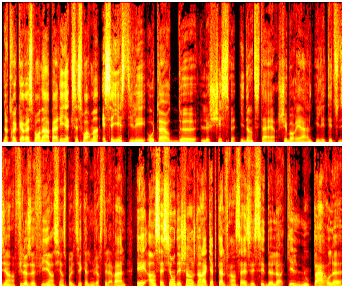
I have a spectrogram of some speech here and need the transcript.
Notre correspondant à Paris, accessoirement essayiste, il est auteur de Le schisme identitaire chez Boréal. Il est étudiant en philosophie et en sciences politiques à l'Université Laval et en session d'échange dans la capitale française et c'est de là qu'il nous parle.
